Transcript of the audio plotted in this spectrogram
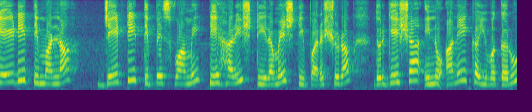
KD Timmanna, JT Tippeswamy, T. Harish, T. Ramesh, T. Parashuram, Durgesha, ಇನ್ನು ಅನೇಕ ಯುವಕರು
